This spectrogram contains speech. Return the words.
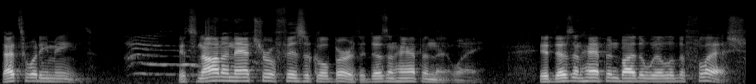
That's what he means. It's not a natural physical birth, it doesn't happen that way. It doesn't happen by the will of the flesh.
